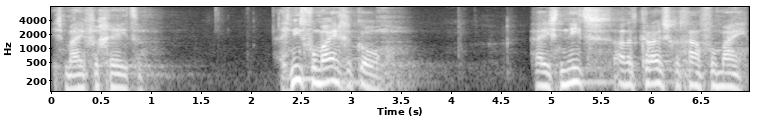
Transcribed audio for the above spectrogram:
is mij vergeten. Hij is niet voor mij gekomen. Hij is niet aan het kruis gegaan voor mij.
